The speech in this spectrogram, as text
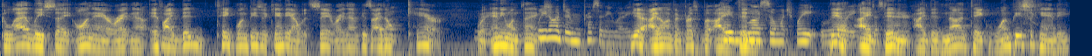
gladly say on air right now, if I did take one piece of candy, I would say it right now because I don't care what Right. anyone thinks. Well, you don't have to impress anybody. yeah, I don't have to impress, but I They've didn't. lost so much weight. Really, yeah, I didn't. matter. I did not take one piece of candy.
